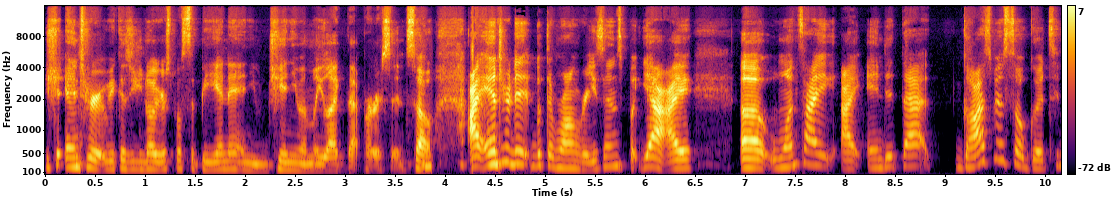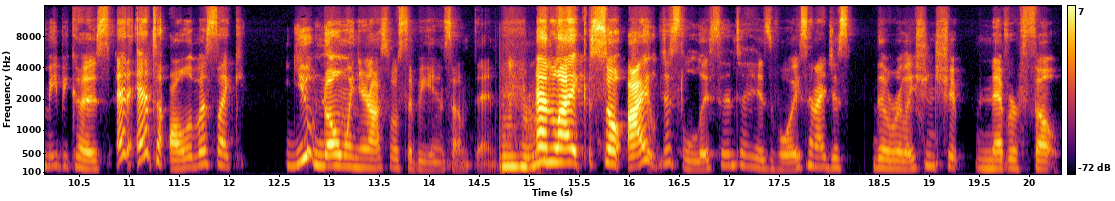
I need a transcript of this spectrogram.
You should enter it because you know you're supposed to be in it and you genuinely like that person. So, mm-hmm. I entered it with the wrong reasons, but yeah, I uh once i i ended that god's been so good to me because and and to all of us like you know when you're not supposed to be in something. Mm-hmm. and like so i just listened to his voice and i just the relationship never felt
